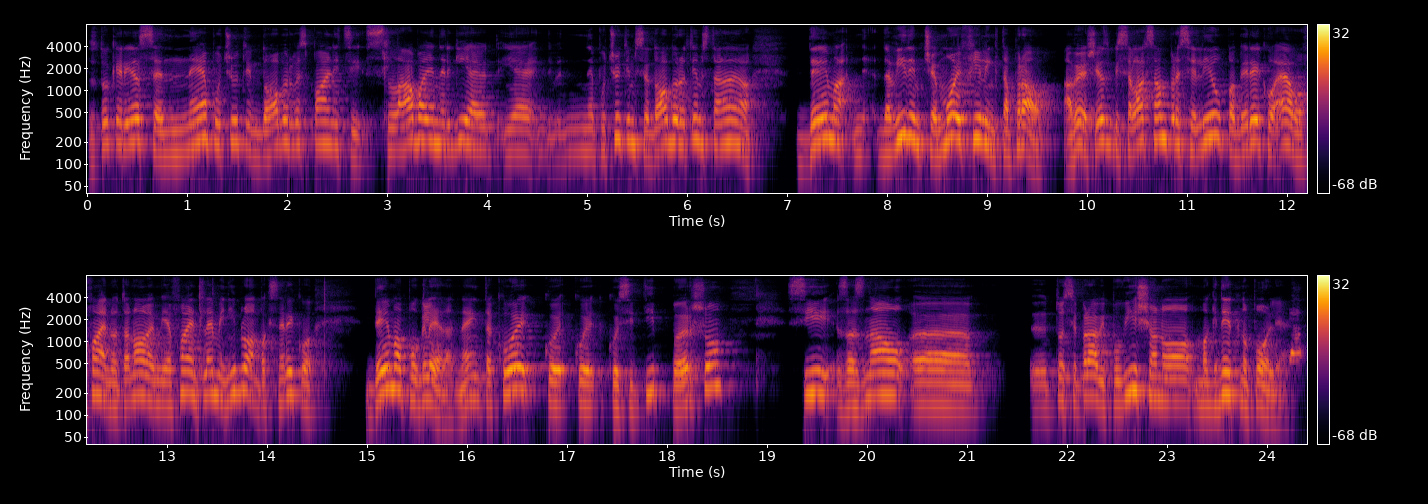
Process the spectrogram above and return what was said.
zato ker jaz se ne počutim dobro v spalnici, slaba energija je, ne počutim se dobro v tem stanovanju. Dejma, da vidim, če je moj feeling ta prav. A veš, jaz bi se lahko sam preselil, pa bi rekel, evo, fajn, ta nove mi je fajn, tle mi ni bilo, ampak sem rekel, dejma pogledati. Ne? In takoj, ko, ko, ko si ti pršel, si zaznal, uh, to se pravi, povišano magnetno polje. Ja.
